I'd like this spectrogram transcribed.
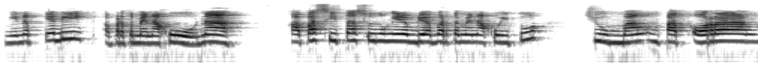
nginepnya di apartemen aku. Nah kapasitas untuk nginep di apartemen aku itu cuma empat orang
